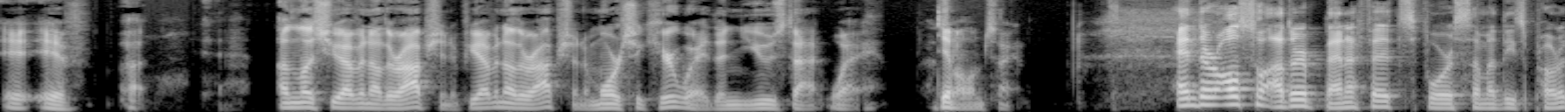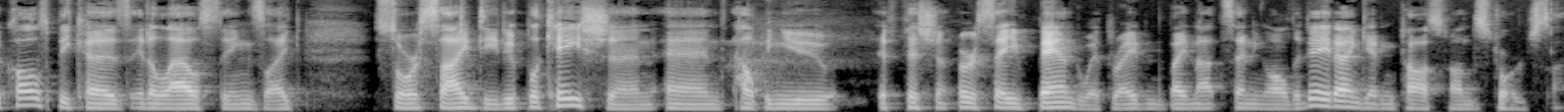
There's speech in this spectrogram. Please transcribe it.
if uh, unless you have another option, if you have another option, a more secure way, then use that way. That's Yep. all I'm saying. And there are also other benefits for some of these protocols because it allows things like source side deduplication and helping you efficient or save bandwidth, right? By not sending all the data and getting tossed on the storage side.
